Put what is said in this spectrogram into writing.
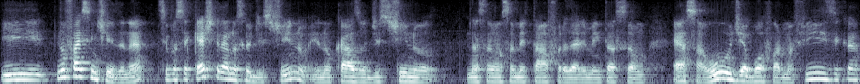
E não faz sentido, né? Se você quer chegar no seu destino, e no caso o destino nessa nossa metáfora da alimentação é a saúde, a boa forma física,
